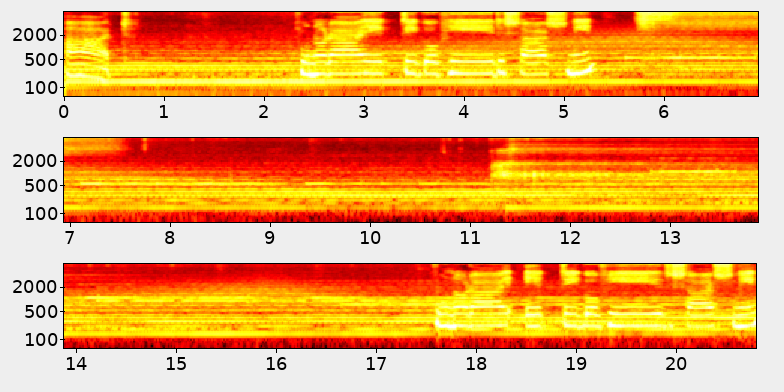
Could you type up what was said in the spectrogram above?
আট। পুনরায় একটি গভীর শ্বাস নিন। পুনরায় একটি গভীর শ্বাস নিন।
